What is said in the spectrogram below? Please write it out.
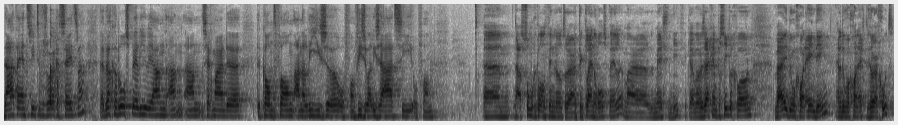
data entry te verzorgen, et cetera. Eh, welke rol spelen jullie aan, aan, aan zeg maar, de, de kant van analyse of van visualisatie of van... Ehm, nou, sommige klanten vinden dat we daar een te kleine rol spelen, maar eh, de meeste niet. Ik, heb- we zeggen in principe gewoon, wij doen gewoon één ding en dat doen we gewoon echt heel erg goed.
